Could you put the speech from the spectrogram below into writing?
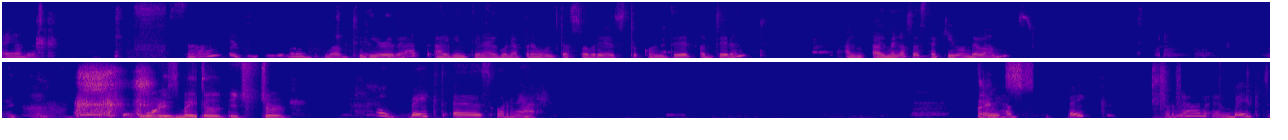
I understand. Love to hear that. ¿Alguien tiene alguna pregunta sobre esto con did or didn't? Al, al menos hasta aquí donde vamos. What is baked, teacher? Oh, baked es hornear. So we have bake, hornear, and baked,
